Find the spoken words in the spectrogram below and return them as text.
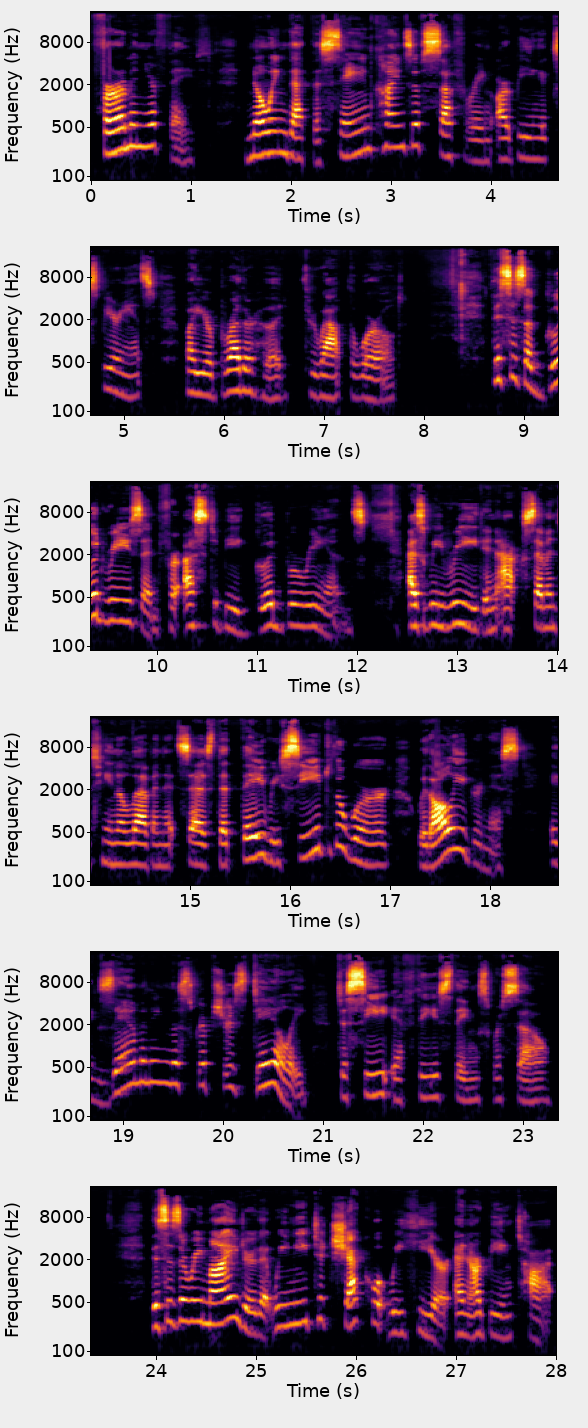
firm in your faith, knowing that the same kinds of suffering are being experienced by your brotherhood throughout the world. This is a good reason for us to be good Bereans. As we read in Acts 17:11 it says that they received the word with all eagerness, examining the scriptures daily to see if these things were so. This is a reminder that we need to check what we hear and are being taught.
